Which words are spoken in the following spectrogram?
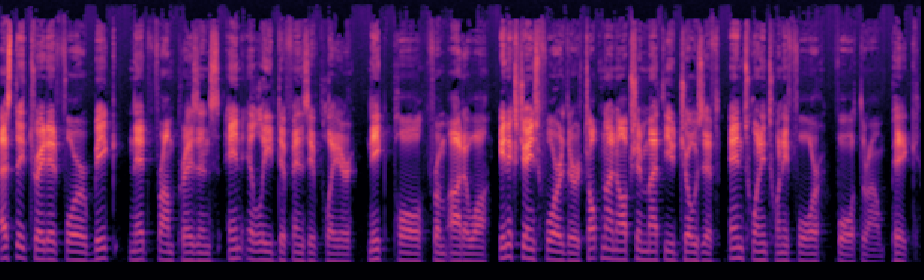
as they traded for big net front presence and elite defensive player Nick Paul from Ottawa in exchange for their top 9 option Matthew Joseph and 2024 fourth round pick.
